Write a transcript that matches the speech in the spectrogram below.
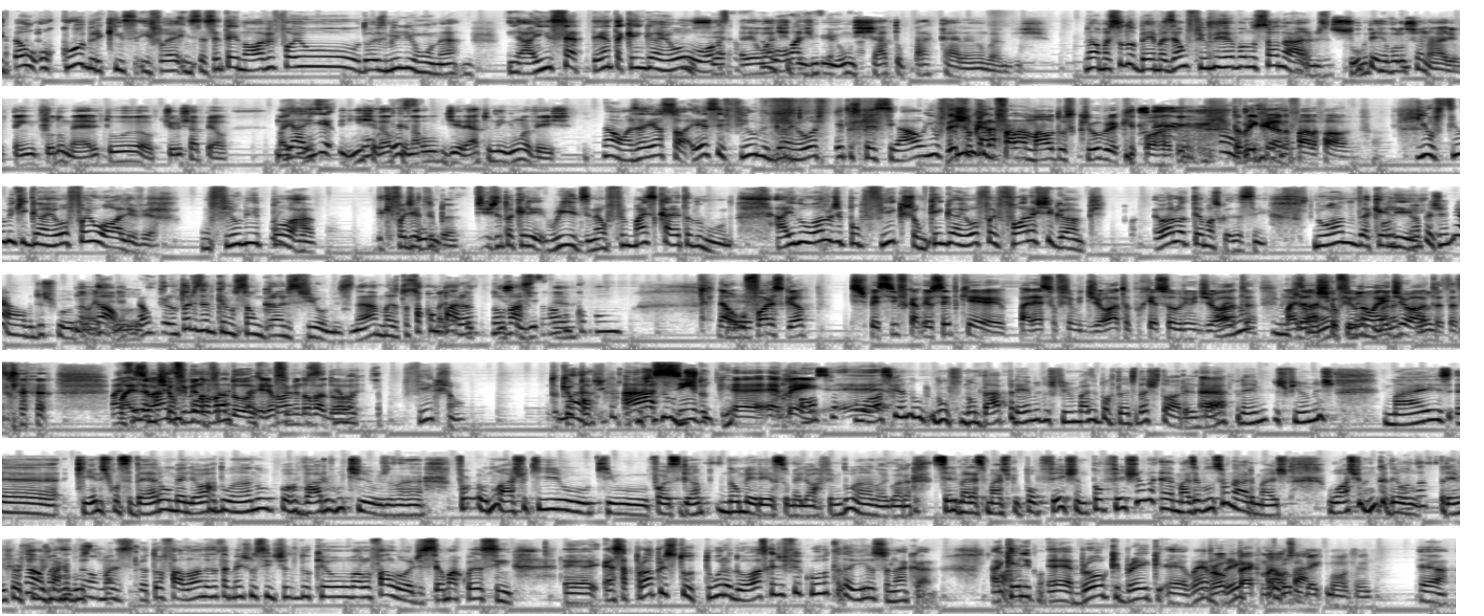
Então, o Kubrick em, foi, em 69 foi o 2001, né? E aí em 70 quem ganhou o Oscar. Eu acho 2001 chato pra caramba, bicho. Não, mas tudo bem, mas é um filme revolucionário. super Muito... revolucionário. Tem todo o mérito, eu tiro o chapéu. Mas e eu aí, não consegui chegar ao esse... final direto nenhuma vez. Não, mas aí olha só, esse filme ganhou efeito especial e o Deixa o cara que... falar mal dos Kubrick, porra. Não, Tô brincando, fala, fala, E o filme que ganhou foi o Oliver. Um filme, porra, que foi dirigido, dirigido por aquele Reed, né? O filme mais careta do mundo. Aí no ano de Pulp Fiction, quem ganhou foi Forrest Gump. Eu anotei umas coisas assim. No ano daquele. O Gump é genial, desculpa. Não, é não genial. eu não tô dizendo que não são grandes filmes, né? Mas eu tô só comparando inovação com. Não, é... o Forrest Gump especificamente. Eu sei porque parece um filme idiota, porque é sobre um idiota, ah, mas, mas eu acho que o filme não é idiota. mas, mas eu é acho que é um filme inovador. Ele é um filme inovador. Fiction do que o Pop. Ah, sim, do... é, é bem. Oscar, é... O Oscar não, não, não dá prêmio dos filmes mais importantes da história. Ele é. dá prêmio dos filmes mais é, que eles consideram o melhor do ano por vários motivos. Né? Eu não acho que o, que o Forrest Gump não mereça o melhor filme do ano. Agora, se ele merece mais que o Pulp Fiction, Pulp Fiction é mais revolucionário, mas o Oscar nunca deu prêmio para filmes mais então, revolucionários. Mas eu tô falando exatamente no sentido do que o Valor falou, de ser uma coisa assim. É, essa essa própria estrutura do Oscar dificulta isso, né, cara? Aquele claro. é, Broke Break. É, é, Broke Back Mountain. Back Mountain. É.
